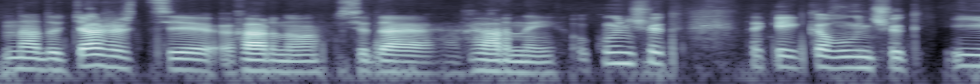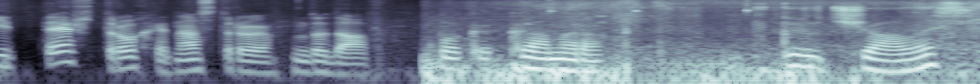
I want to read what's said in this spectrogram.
на дотяжечці гарно сідає гарний окунчик, такий кавунчик, і теж трохи настрою додав. Поки камера включалась,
